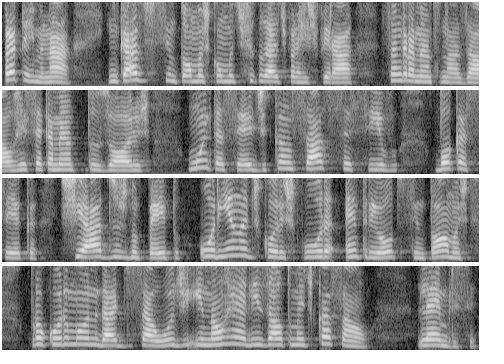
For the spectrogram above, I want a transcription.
Para terminar, em casos de sintomas como dificuldade para respirar, sangramento nasal, ressecamento dos olhos, muita sede, cansaço excessivo, boca seca, chiados no peito, urina de cor escura, entre outros sintomas, procure uma unidade de saúde e não realize automedicação. Lembre-se,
